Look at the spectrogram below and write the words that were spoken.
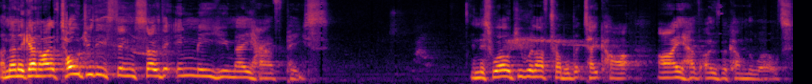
And then again, I have told you these things so that in me you may have peace. In this world you will have trouble, but take heart. I have overcome the world.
